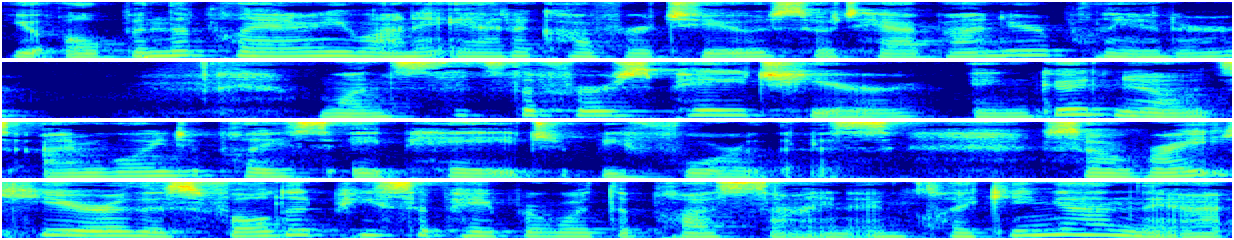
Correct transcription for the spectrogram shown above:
you open the planner you want to add a cover to, so tap on your planner. Once it's the first page here, in GoodNotes, I'm going to place a page before this. So right here, this folded piece of paper with the plus sign, I'm clicking on that.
